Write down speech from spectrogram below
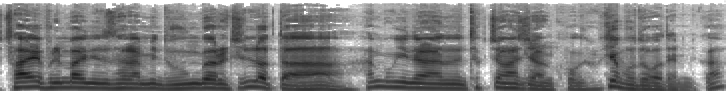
사회 불만 있는 사람이 누군가를 찔렀다 한국인이라는 특정하지 않고 그렇게 보도가 됩니까?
